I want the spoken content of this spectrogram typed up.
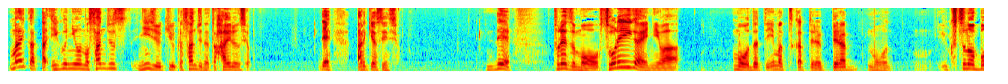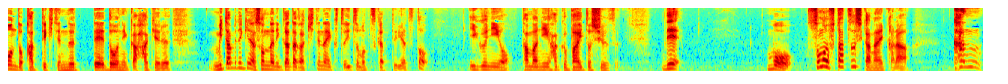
前買ったイグニオの30、29か30のやつ入るんですよ。で、歩きやすいんですよ。で、とりあえずもう、それ以外には、もうだって今使ってるベラ、もう、靴のボンド買ってきて塗ってどうにか履ける。見た目的にはそんなにガタが来てない靴いつも使ってるやつと、イグニをたまに履くバイトシューズ。で、もう、その二つしかないから、かん、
